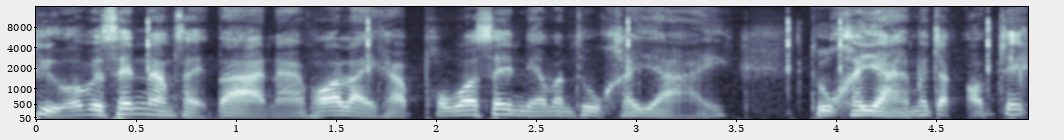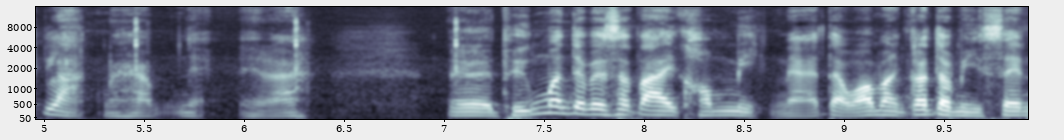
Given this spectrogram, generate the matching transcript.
ถือว่าเป็นเส้นนำสายตานะ เพราะอะไรครับ เพราะว่าเส้นนี้มันถูกขยาย ถูกขยายมาจากอ็อบเจกต์หลักนะครับ เนี่ยเห็นไหมเออถึงมันจะเป็นสไตล์คอมิกนะ แต่ว่ามันก็จะมีเส้น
